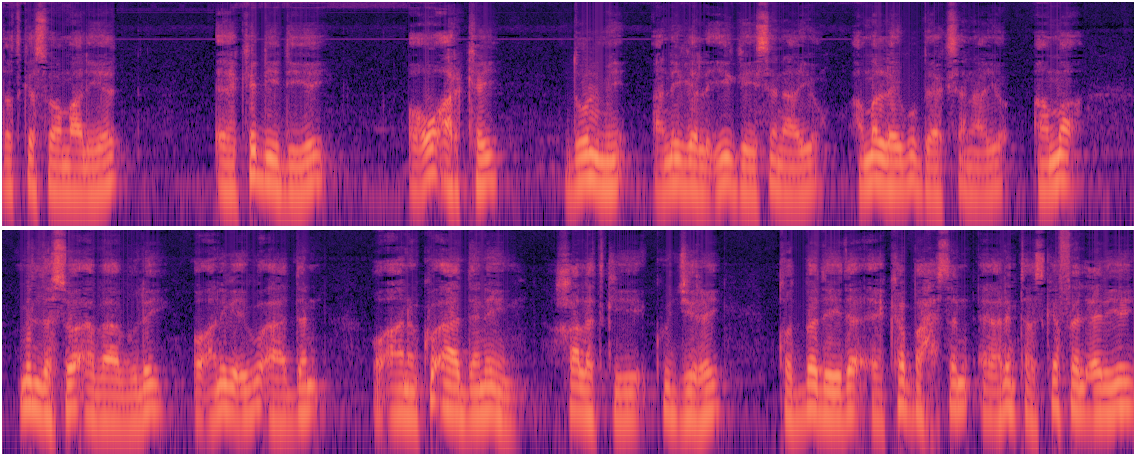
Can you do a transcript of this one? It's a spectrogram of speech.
dadka soomaaliyeed ee ka dhiidhiyey oo u arkay dulmi aniga la ii geysanayo ama laygu beegsanayo ama mid la soo abaabulay oo aniga igu aadan oo aanan ku aadanayn khaladkii ku jiray khudbadeyda ee ka baxsan ee arrintaas ka falceliyey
